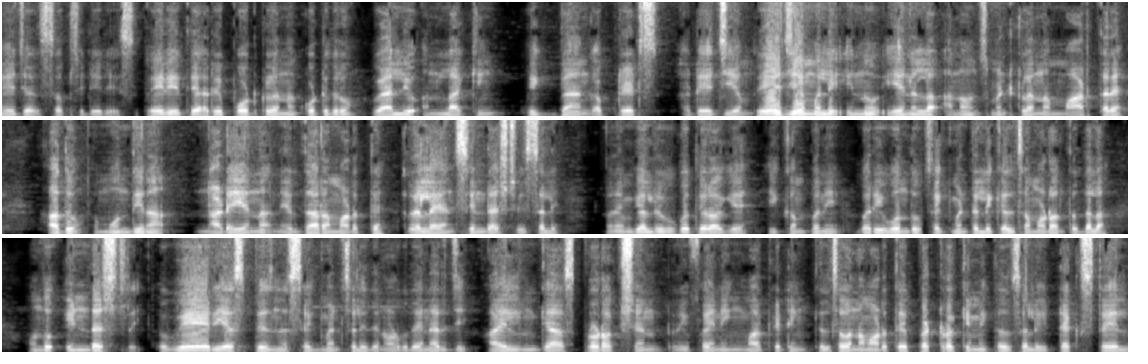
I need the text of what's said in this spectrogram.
major subsidies ಈ ರೀತಿಯ ರಿಪೋರ್ಟ್ ಗಳನ್ನ ಕೊಟ್ಟಿದ್ರು value unlocking big bang updates at AGM AGM ಅಲ್ಲಿ ಇನ್ನು ಏನೆಲ್ಲ ಅನೌನ್ಸ್ಮೆಂಟ್ ಗಳನ್ನ ಮಾಡ್ತಾರೆ, ಅದು ಮುಂದಿನ ನಡೆಯನ್ನ ನಿರ್ಧಾರ ಮಾಡುತ್ತೆ ರಿಲಯನ್ಸ್ ಇಂಡಸ್ಟ್ರೀಸ್ ಅಲ್ಲಿ. ನಿಮ್ಗೆ ಎಲ್ರಿಗೂ ಗೊತ್ತಿರೋ ಹಾಗೆ ಈ ಕಂಪನಿ ಬರೀ ಒಂದು ಸೆಗ್ಮೆಂಟ್ ಅಲ್ಲಿ ಕೆಲಸ ಮಾಡುವಂತದ್ದಲ್ಲ ಒಂದು ಇಂಡಸ್ಟ್ರಿ ವೇರಿಯಸ್ ಬಿಸ್ನೆಸ್ ಸೆಗ್ಮೆಂಟ್ಸ್ ಅಲ್ಲಿ ಇದೆ. ನೋಡಬಹುದು energy oil and gas production refining marketing ಕೆಲಸವನ್ನ ಮಾಡುತ್ತೆ. ಪೆಟ್ರೋಕೆಮಿಕಲ್ಸ್ ಅಲ್ಲಿ textile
